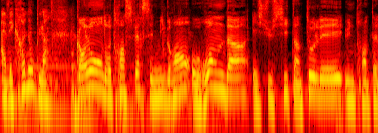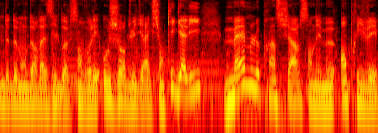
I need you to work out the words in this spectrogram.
avec Renaud Blanc. Quand Londres transfère ses migrants au Rwanda et suscite un tollé, une trentaine de demandeurs d'asile doivent s'envoler aujourd'hui direction Kigali. Même le prince Charles s'en émeut en privé.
